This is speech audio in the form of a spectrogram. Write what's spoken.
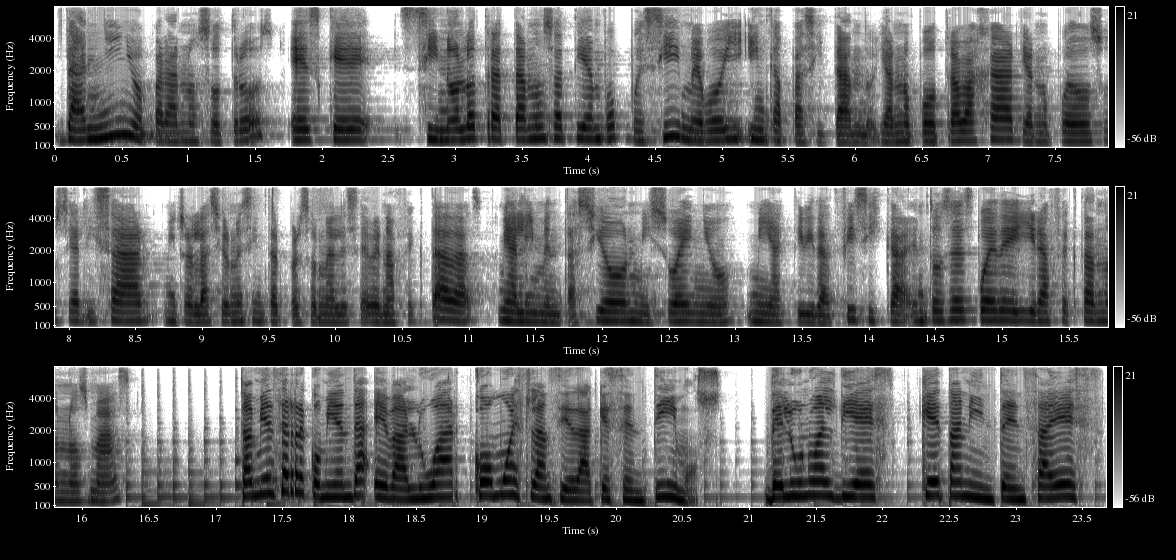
dañino para nosotros es que si no lo tratamos a tiempo, pues sí, me voy incapacitando, ya no puedo trabajar, ya no puedo socializar, mis relaciones interpersonales se ven afectadas, mi alimentación, mi sueño, mi actividad física, entonces puede ir afectándonos más. También se recomienda evaluar cómo es la ansiedad que sentimos. Del 1 al 10, qué tan intensa es,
